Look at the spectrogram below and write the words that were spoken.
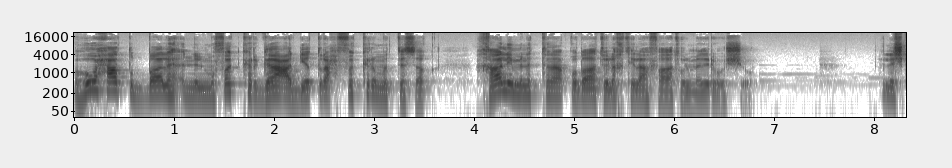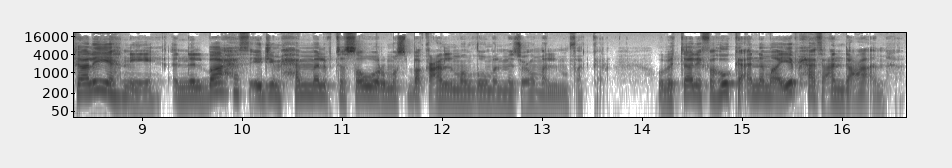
وهو حاط بباله إن المفكر قاعد يطرح فكر متسق خالي من التناقضات والاختلافات والمدري وشو. الإشكالية هني أن الباحث يجي محمل بتصور مسبق عن المنظومة المزعومة للمفكر وبالتالي فهو كأنما يبحث عن دعائمها.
